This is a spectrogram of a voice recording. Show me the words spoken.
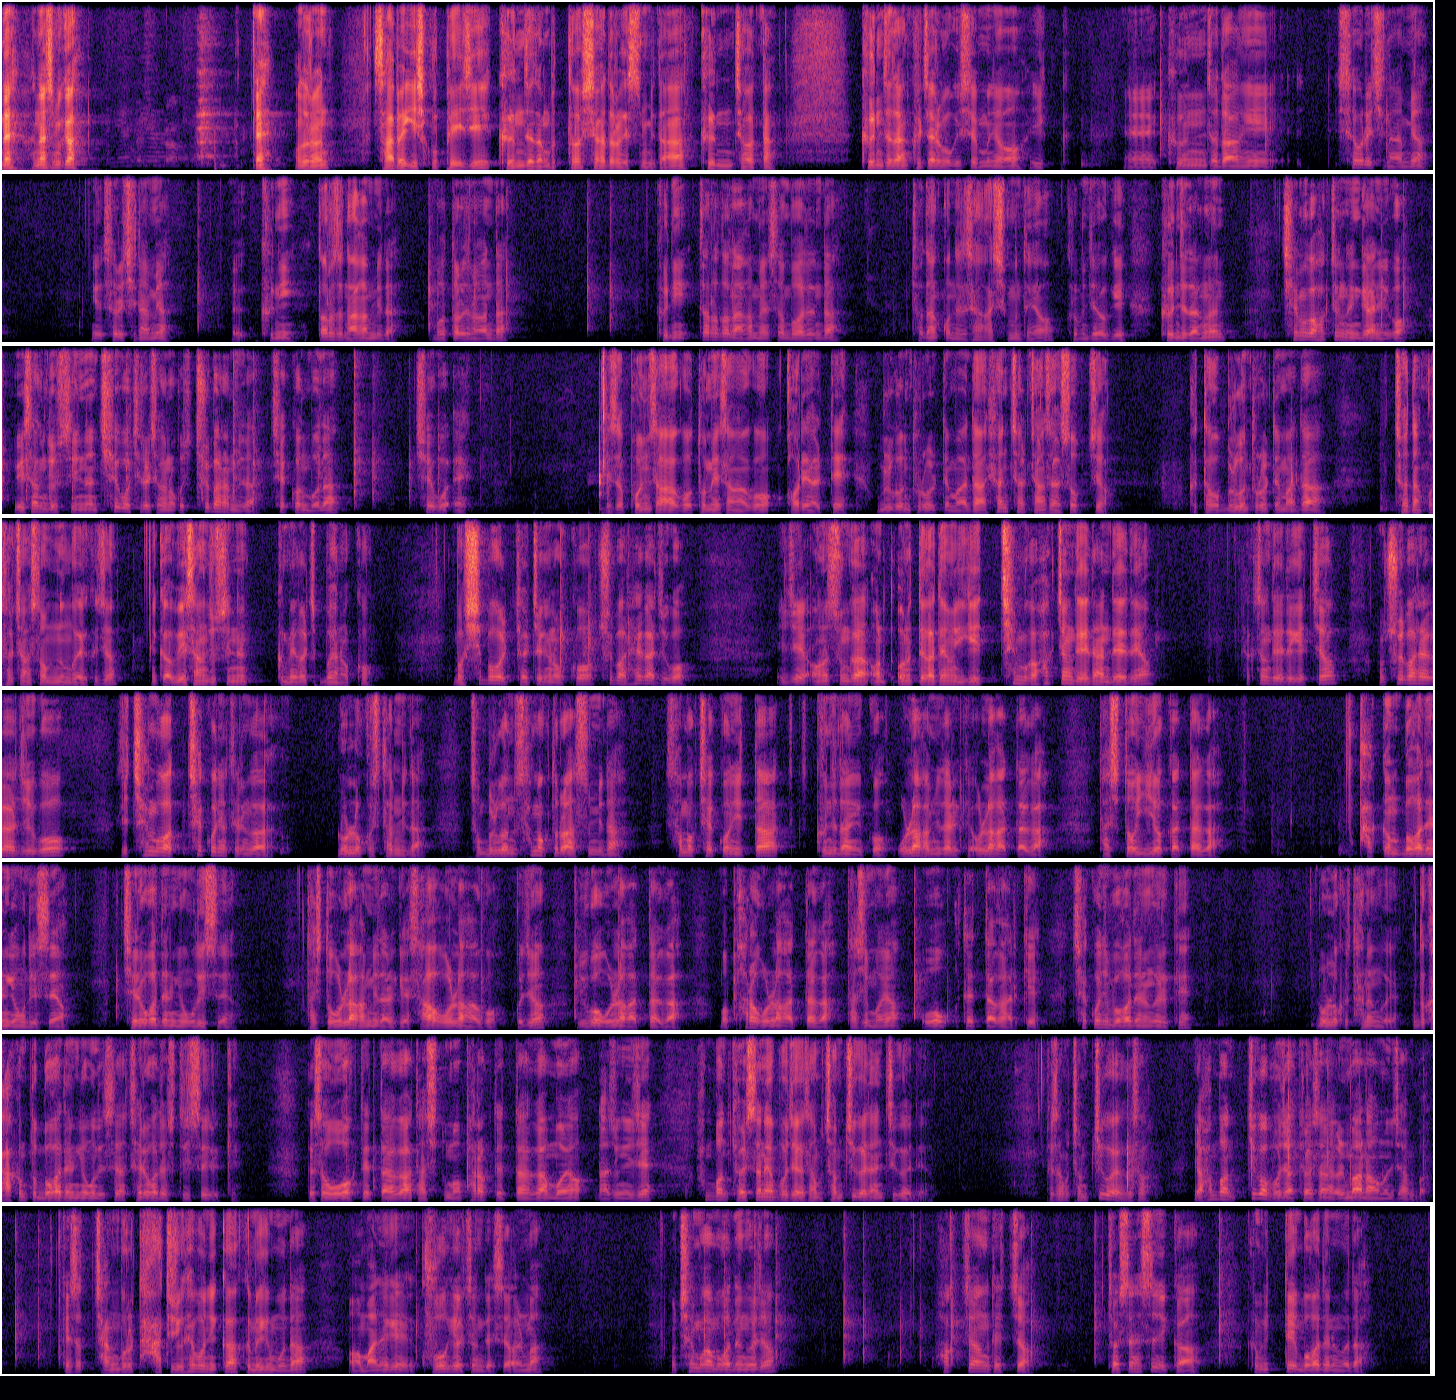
네, 안녕하십니까? 네, 오늘은 429페이지 근저당부터 시작하도록 하겠습니다. 근저당. 근저당 글자를 보기 시작하면요. 이 에, 근저당이 세월이 지나면 이 세월이 지나면 에, 근이 떨어져 나갑니다. 뭐 떨어져 나간다? 근이 떨어져 나가면서 뭐가 된다? 저당권에 생각하시면 돼요. 그러면 이제 여기 근저당은 채무가 확정된 게 아니고 예상 줄 수 있는 최고치를 정해놓고 출발합니다. 채권보다 최고액. 그래서 본사하고 도매상하고 거래할 때 물건 들어올 때마다 현찰 장사할 수 없죠. 그렇다고 물건 들어올 때마다 저당권 설정할 수 없는 거예요. 그죠? 그러니까 예상 줄 수 있는 금액을 모여놓고 뭐 10억을 결정해 놓고 출발해 가지고 이제 어느 순간 어느, 어느 때가 되면 이게 채무가 확정돼야 돼 안 돼야 돼요? 확정돼야 되겠죠? 그럼 출발해 가지고 이제 채무가 채권이 어떻게 되는가 롤러코스터입니다. 저 물건도 3억 들어왔습니다. 3억 채권이 있다. 근저당 있고 올라갑니다. 이렇게 올라갔다가 다시 또 2억 갔다가 가끔 뭐가 되는 경우도 있어요. 제로가 되는 경우도 있어요. 다시 또 올라갑니다. 이렇게 4억 올라가고 그죠? 6억 올라갔다가 뭐 8억 올라갔다가 다시 뭐야? 5억 됐다가 이렇게 채권이 뭐가 되는 거 이렇게 롤러코스터 타는 거예요. 또 가끔 또 뭐가 되는 경우도 있어요. 제로가 될 수도 있어요. 이렇게. 그래서 5억 됐다가 다시 또 뭐 8억 됐다가 뭐요? 나중에 이제 한번 결산해 보자 해서 한번 점 찍어야 돼, 안 찍어야 돼요. 그래서 한번 점 찍어요. 그래서 야 한번 찍어 보자. 결산에 얼마 나오는지 한번. 그래서 장부를 다 뒤지고 해 보니까 금액이 뭐다? 어, 만약에 9억이 결정됐어요. 얼마? 그럼 채무가 뭐가 된 거죠? 확정됐죠. 결산했으니까 그럼 이때 뭐가 되는 거다?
